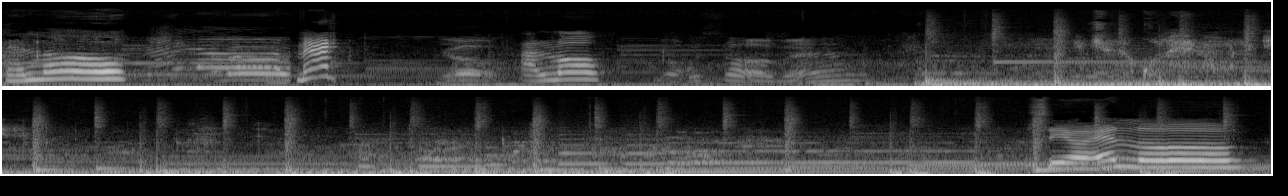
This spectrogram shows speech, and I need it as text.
Hello. Hello. Matt. Yo. Hello. Yo, what's up, man? Say hello. Hello.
